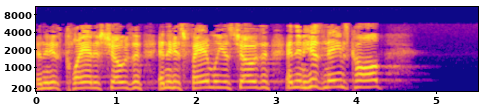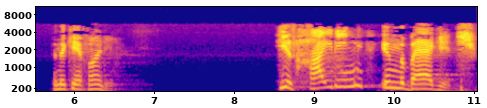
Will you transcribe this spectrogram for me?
and then his clan is chosen and then his family is chosen and then his name's called and they can't find him. He is hiding in the baggage.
